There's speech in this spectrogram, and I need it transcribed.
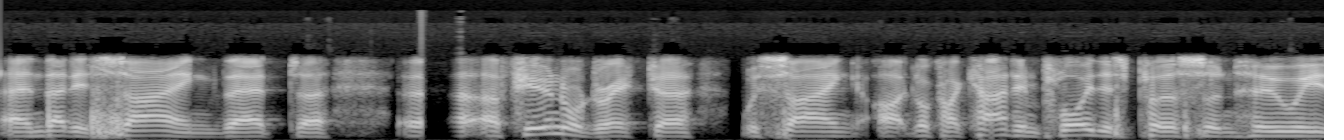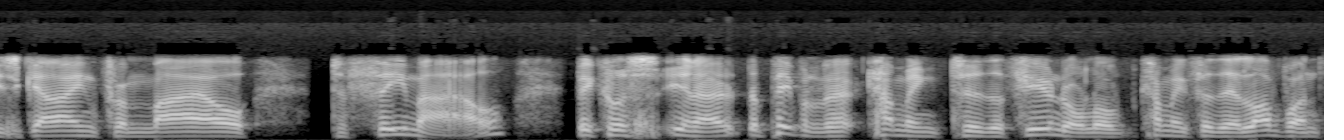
and that is saying that uh, a funeral director was saying, "Look, I can't employ this person who is going from male to female because you know the people that are coming to the funeral or coming for their loved ones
